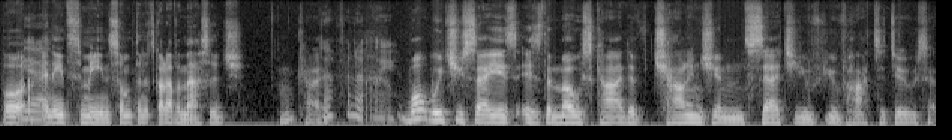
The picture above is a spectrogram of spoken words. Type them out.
But Yeah. it needs to mean something. It's got to have a message. Okay. Definitely. What would you say is, is the most kind of challenging set you've you've had to do? To,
